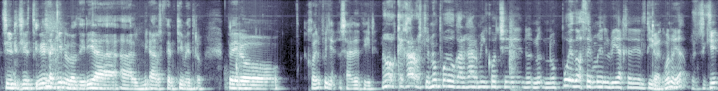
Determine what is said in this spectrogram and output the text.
Si, si estuviese aquí nos lo diría al, al centímetro. Pero, joder, pues ya, o sea, decir, no, qué caro, es que no puedo cargar mi coche, no, no, no puedo hacerme el viaje del tiro. Claro. Bueno, ya, pues es que,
